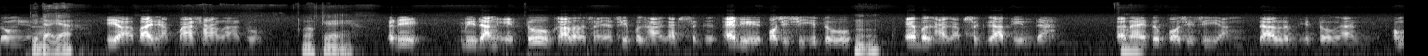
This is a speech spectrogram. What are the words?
dong ya. Tidak ya? Iya, banyak masalah tuh. Oke. Jadi bidang itu kalau saya sih berharap eh di posisi itu Mm-mm. saya berharap segera pindah. Karena itu posisi yang dalam hitungan feng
